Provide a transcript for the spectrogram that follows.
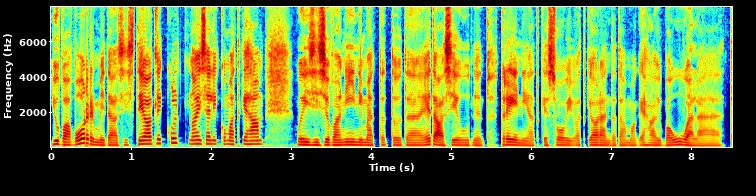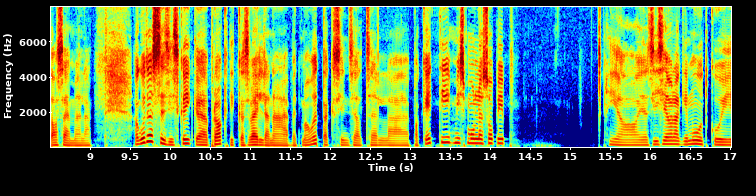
juba vormida siis teadlikult naiselikumat keha või siis juba niinimetatud äh, edasijõudnud treenijad, kes soovivadki arendada oma keha juba uuele tasemele. aga kuidas see siis kõik äh, praktikas välja näeb, et ma võtaksin sealt selle paketi, mis mulle sobib. Ja, ja siis ei olegi muud kui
